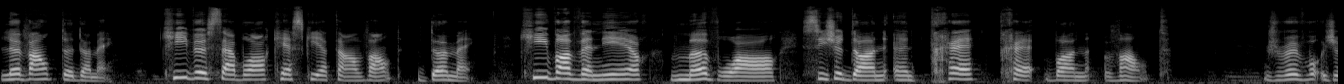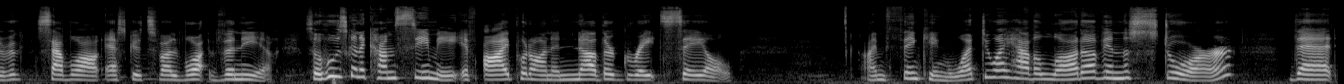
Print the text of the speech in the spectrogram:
le vente de demain. Qui veut savoir qu'est-ce qui est en vente demain? Qui va venir me voir si je donne une très, très bonne vente. Je veux, je veux savoir, est-ce que tu vas le voir venir? So who's going to come see me if I put on another great sale? I'm thinking, what do I have a lot of in the store that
